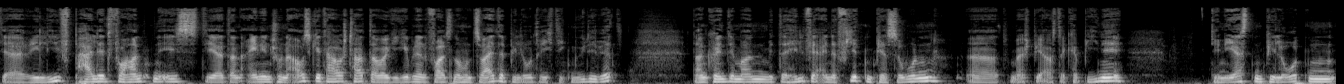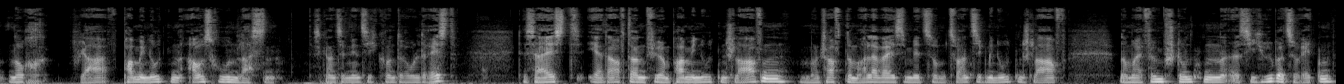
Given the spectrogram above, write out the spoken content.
der Relief-Pilot vorhanden ist, der dann einen schon ausgetauscht hat, aber gegebenenfalls noch ein zweiter Pilot richtig müde wird, dann könnte man mit der Hilfe einer vierten Person äh, zum Beispiel aus der Kabine, den ersten Piloten noch ja, paar Minuten ausruhen lassen. Das Ganze nennt sich Controlled Rest. Das heißt, er darf dann für ein paar Minuten schlafen. Man schafft normalerweise mit so einem 20 Minuten Schlaf nochmal fünf Stunden äh, sich rüber zu retten.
